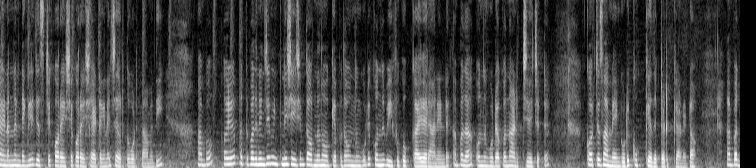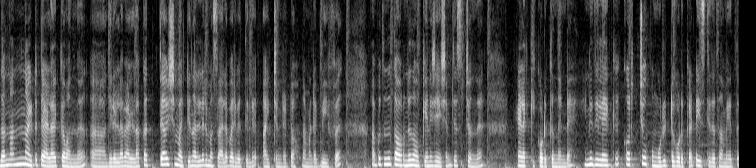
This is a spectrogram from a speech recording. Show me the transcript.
വേണമെന്നുണ്ടെങ്കിൽ ജസ്റ്റ് കുറേശ്ശെ കുറേശ്ശെ ആയിട്ട് ഇങ്ങനെ ചേർത്ത് കൊടുത്താൽ മതി. അപ്പോൾ ഒരു പത്ത് പതിനഞ്ച് മിനിറ്റിന് ശേഷം തുറന്ന് നോക്കിയപ്പോൾ അതാ ഒന്നും കൂടി ഒക്കെ ഒന്ന് ബീഫ് കുക്കായി വരാനുണ്ട്. അപ്പോൾ അതാ ഒന്നും കൂടി ഒക്കെ ഒന്ന് അടിച്ച് വെച്ചിട്ട് കുറച്ച് സമയം കൂടി കുക്ക് ചെയ്തിട്ട് എടുക്കുകയാണ് കേട്ടോ. അപ്പോൾ അത് നന്നായിട്ട് തിളയൊക്കെ വന്ന് അതിലുള്ള വെള്ളമൊക്കെ അത്യാവശ്യം വറ്റി നല്ലൊരു മസാല പരുവത്തിൽ ആയിട്ടുണ്ട് കേട്ടോ നമ്മുടെ ബീഫ് അപ്പോൾ ഇതൊന്ന് തുറന്ന് നോക്കിയതിന് ശേഷം ജസ്റ്റ് ഒന്ന് ഇളക്കി കൊടുക്കുന്നുണ്ട്. ഇനി ഇതിലേക്ക് കുറച്ച് ഉപ്പും കൂടി ഇട്ട് കൊടുക്കുക. ടേസ്റ്റ് ചെയ്ത സമയത്ത്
